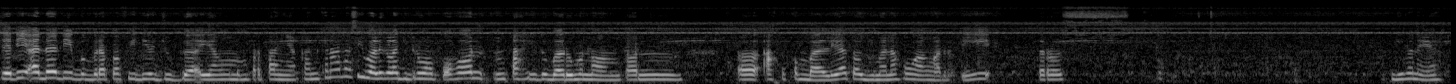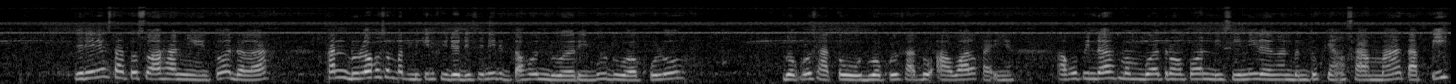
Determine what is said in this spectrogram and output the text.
jadi ada di beberapa video juga yang mempertanyakan kenapa sih balik lagi di rumah pohon entah itu baru menonton uh, aku kembali atau gimana aku nggak ngerti. Terus gimana ya? Jadi ini status lahannya itu adalah kan dulu aku sempat bikin video di sini di tahun 2020 21 21 awal kayaknya. Aku pindah membuat rumah pohon di sini dengan bentuk yang sama tapi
